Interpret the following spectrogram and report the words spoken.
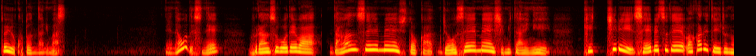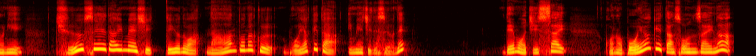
ということになります。なおですね、フランス語では男性名詞とか女性名詞みたいにきっちり性別で分かれているのに、中性代名詞っていうのはなんとなくぼやけたイメージですよね。でも実際、このぼやけた存在が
